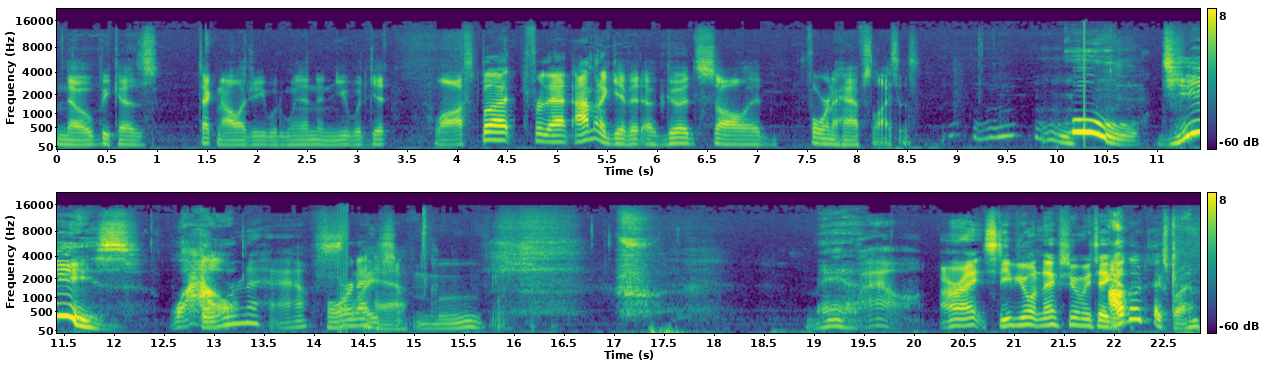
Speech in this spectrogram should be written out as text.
No, because technology would win and you would get lost. But for that, I'm going to give it a good solid four and a half slices. Mm-hmm. Ooh, jeez. Wow. Four and a half. Four and a slice half. Movie. Man. Wow. All right, Steve, you want next? You want me to take I'll it? go next, Brian.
